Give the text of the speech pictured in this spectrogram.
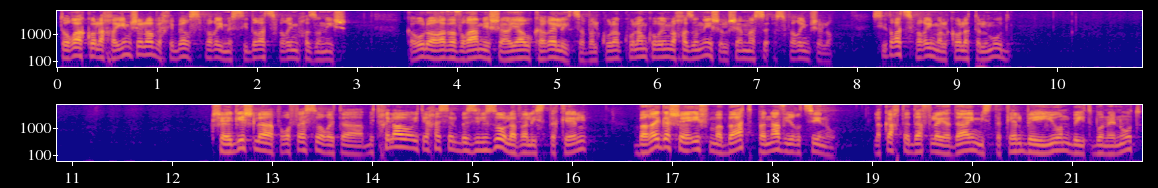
תורה כל החיים שלו וחיבר ספרים, יש סדרת ספרים חזון איש. קראו לו הרב אברהם ישעיהו קרליץ, אבל כולם, כולם קוראים לו חזון איש על שם הספרים שלו. סדרת ספרים על כל התלמוד. כשהגיש לפרופסור את ה... בתחילה הוא התייחס אל בזלזול, אבל הסתכל. ברגע שהעיף מבט, פניו הרצינו. לקח את הדף לידיים, מסתכל בעיון, בהתבוננות.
